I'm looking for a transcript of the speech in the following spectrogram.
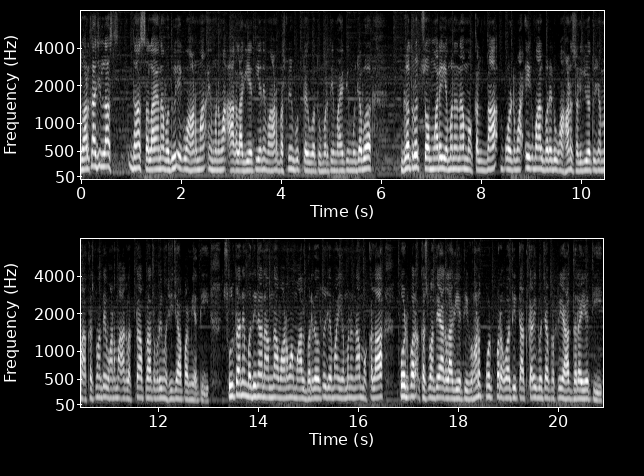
દ્વારકા જિલ્લાના સલાયાના વધુ એક વાહનમાં એમણમાં આગ લાગી હતી અને વાહન ભસ્મીભૂત થયું હતું. મળતી માહિતી મુજબ ગતરોજ સોમવારે યમનના મકલના પોર્ટમાં એક માલ ભરેલું વાહન સળગ્યું હતું, જેમાં અકસ્માતે વાણમાં આગ લગતા અફરાતફરી મચી જવા પામી હતી. સુલતાને મદીના નામના વાણમાં માલ ભરેલો હતો, જેમાં યમનના મકલા પોર્ટ પર અકસ્માતે આગ લાગી હતી. વાણ પોર્ટ પર હોવાથી તાત્કાલિક બચાવ પ્રક્રિયા હાથ ધરાઈ હતી,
